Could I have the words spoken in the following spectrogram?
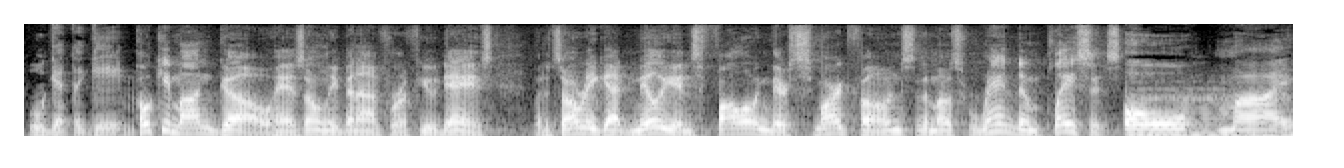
we'll get the game. Pokemon Go has only been out for a few days, but it's already got millions following their smartphones to the most random places. Oh my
